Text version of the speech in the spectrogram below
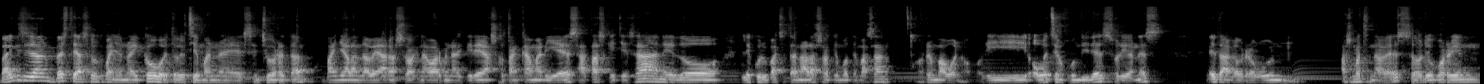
ba izan beste askok baina nahiko beto etxe eman e, zentsu horretan, baina lan dabe arazoak nabarmenak dire, askotan kamari ez, atasketxe esan, edo lekuru batzutan arazoak emoten bazan, horren ba, bueno, hori hobetzen jundidez, zorionez, eta gaur egun asmatzen da, bez? Hori gorrien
